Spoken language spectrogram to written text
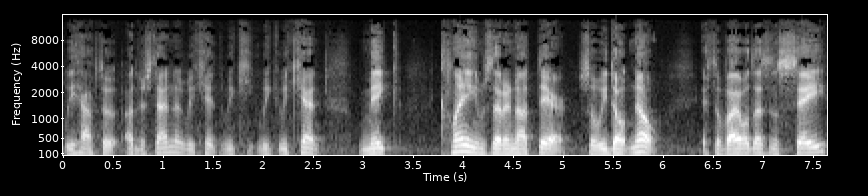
we have to understand that we can't we we we can't make claims that are not there. So we don't know. If the Bible doesn't say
